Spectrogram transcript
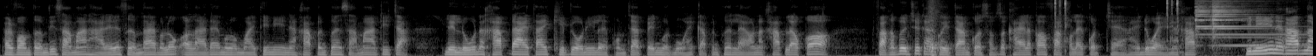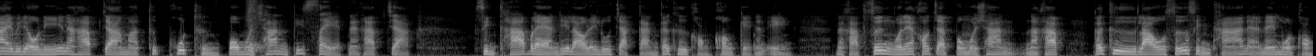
แพลตฟอร์มเติมที่สามารถหาได้เสริมได้บนโลกออนไลน์ได้มารวมไว้ที่นี่นะครับ เพื่อนๆสามารถที่จะ เรียนรู้นะครับ ได้ใต้คลิปวิดีโอนี้เลย ผมจัดเป็นหมวดหมู่ให้กับเพื่อนๆแล้วนะครับ แล้วก็ฝากเพื่อนๆช่วยกันกดติดตามกด subscribe แล้วก็ฝากกดไลค์กดแชร์ให้ด้วยนะครับ ทีนี้นะครับในวิดีโอนี้นะครับจะมาทึกพูดถึงโปรโมชั่นพิเศษนะครับจากสินค้าแบรนด์ที่เราได้รู้จักกันก็คือของ c o n g a t e นั่นเองนะครับซึ่งวันนี้เขาจัดโปรโมชั่นนะครับก็คือเราซื้อสินค้าเนี่ยในหมวดของ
